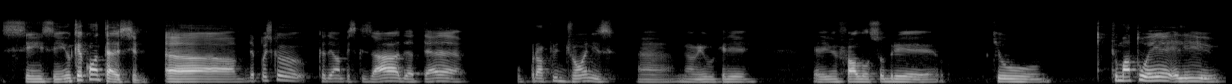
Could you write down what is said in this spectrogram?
Sim, sim. O que acontece? Uh, depois que eu, que eu, dei uma pesquisada, até o próprio Jones, uh, meu amigo, que ele, ele me falou sobre que o que o Matue, ele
